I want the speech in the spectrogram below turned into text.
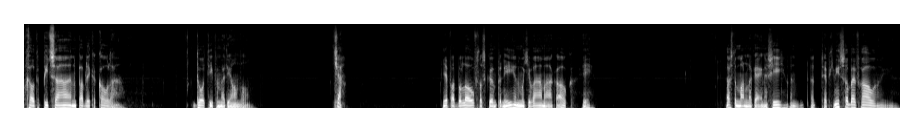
Grote pizza en een paar blikken cola. Doortypen met die handel. Tja. Je hebt wat beloofd als company en dan moet je waarmaken ook. Dat is de mannelijke energie. En dat heb je niet zo bij vrouwen.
